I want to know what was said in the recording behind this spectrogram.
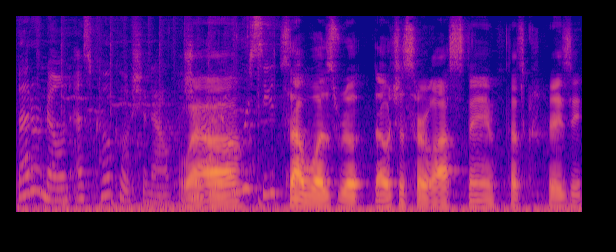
better known as Coco Chanel. Wow. oversees So that was real. That was just her last name. That's crazy.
